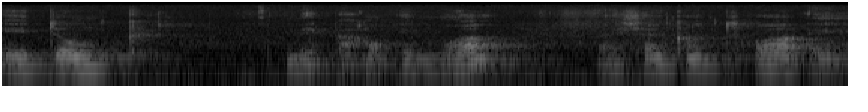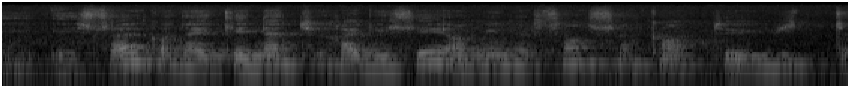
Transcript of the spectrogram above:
Et donc mes parents et moi, à 53 et, et 5, on a été naturalisés en 1958.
